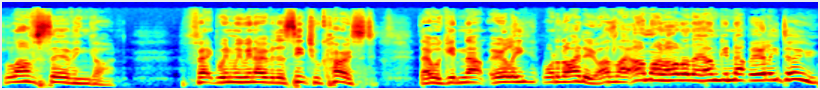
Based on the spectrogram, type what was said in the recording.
Love serving God. In fact, when we went over to the Central Coast, they were getting up early. What did I do? I was like, I'm on holiday, I'm getting up early too.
